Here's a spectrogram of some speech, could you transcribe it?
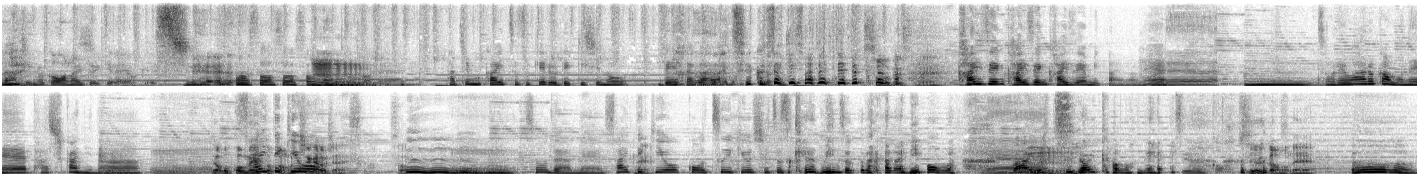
立ち向かわないといけないわけですしね。そうそうそうそう、うんなんとかね立ち向かい続ける歴史のデータが 蓄積されてるそうですね。改善改善改善みたいなね、ね。うん。それはあるかもね。確かにな、うん。でお米とかも違うじゃないですか。そう。うん、うんうんうん。うん。そうだよね。最適をこう追求し続ける民族だから日本はね。バイオ強いかもね。強いかも。強いかもね。うん。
